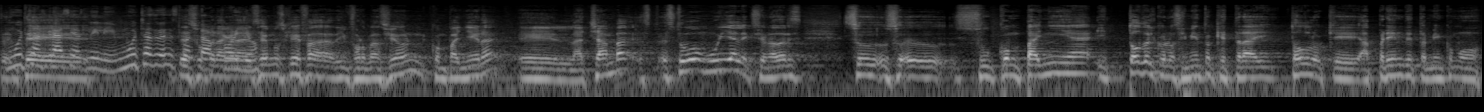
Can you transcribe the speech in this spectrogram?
te- Muchas te- gracias, Lili. Muchas gracias Te por tu apoyo. agradecemos, jefa de información, compañera. Eh, la chamba est- estuvo muy aleccionadora. Es Su, su- su compañía y todo el conocimiento que trae, todo lo que aprende también como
